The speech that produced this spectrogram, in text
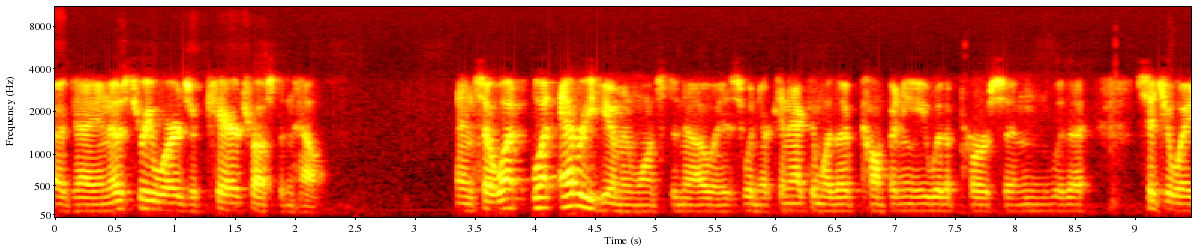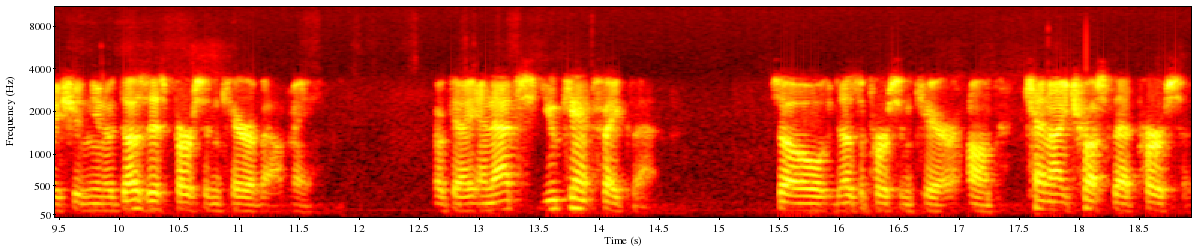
Okay, and those three words are care, trust, and help. And so, what, what every human wants to know is when they're connecting with a company, with a person, with a situation, you know, does this person care about me? Okay, and that's, you can't fake that. So, does the person care? Um, can I trust that person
